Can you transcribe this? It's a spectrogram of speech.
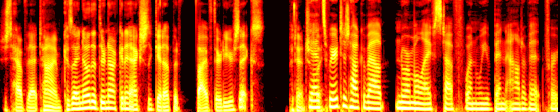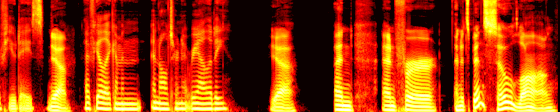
just have that time because I know that they're not going to actually get up at five thirty or six potentially. Yeah, it's weird to talk about normal life stuff when we've been out of it for a few days. yeah. I feel like I'm in an alternate reality. Yeah. And and for and it's been so long.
